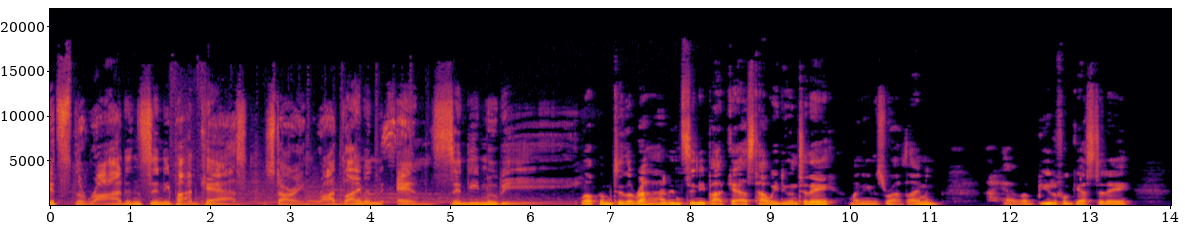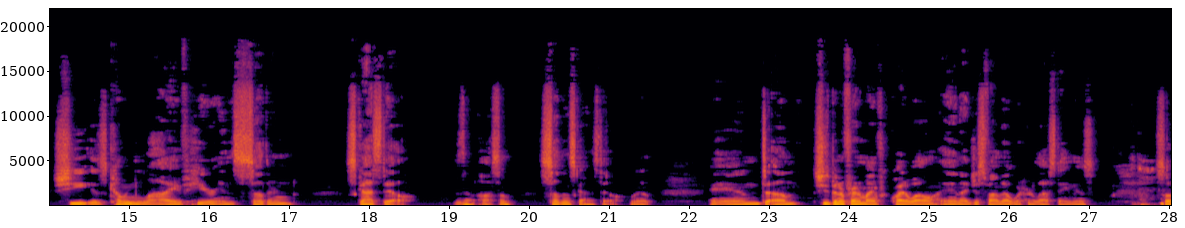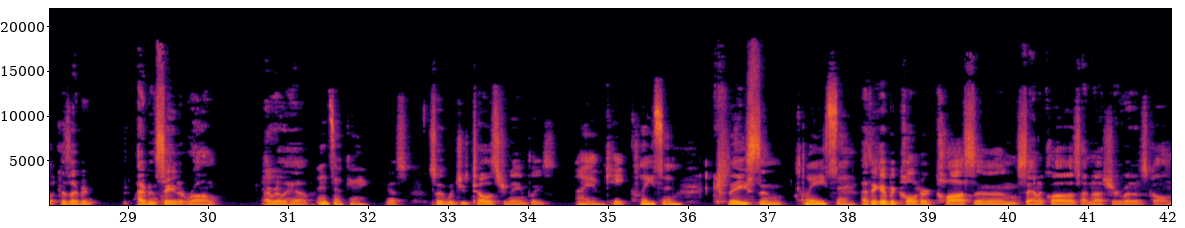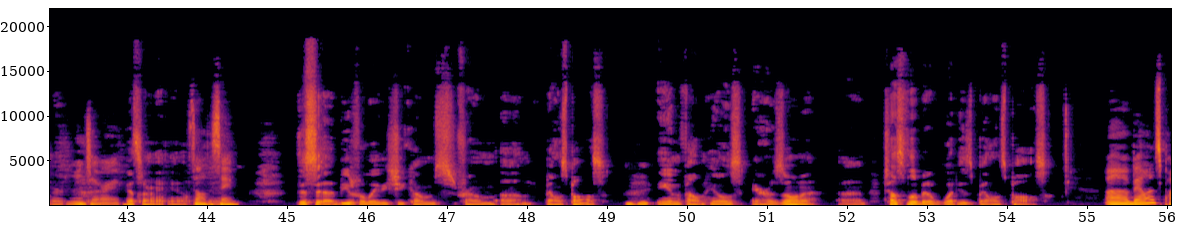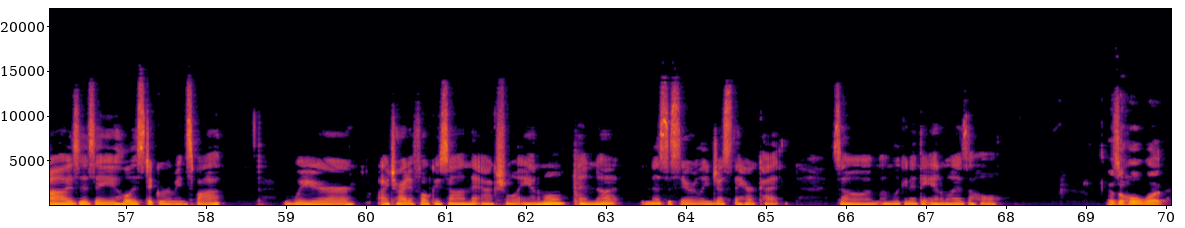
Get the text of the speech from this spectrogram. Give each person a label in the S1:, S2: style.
S1: It's the Rod and Cindy podcast, starring Rod Lyman and Cindy Mooby.
S2: Welcome to the Rod and Cindy podcast. How we doing today? My name is Rod Lyman. I have a beautiful guest today. She is coming live here in Southern Scottsdale. Isn't that awesome? Southern Scottsdale. And um, she's been a friend of mine for quite a while, and I just found out what her last name is. So, because I've been, I've been saying it wrong, I really have.
S3: It's okay.
S2: Yes. So, would you tell us your name, please?
S3: I am Kate Clayson.
S2: Clayson.
S3: Clayson.
S2: I think I've been calling her Clausen, Santa Claus. I'm not sure what I was calling her.
S3: That's all right.
S2: That's all right. Yeah.
S3: It's all the same.
S2: This uh, beautiful lady, she comes from um, Balanced Paws
S3: hmm
S2: in Fountain Hills, Arizona. Um, tell us a little bit of what is Balanced Paws.
S3: Uh, Balance Paws is a holistic grooming spa where I try to focus on the actual animal and not necessarily just the haircut. So I'm, I'm looking at the animal as a whole,
S2: As a whole, what?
